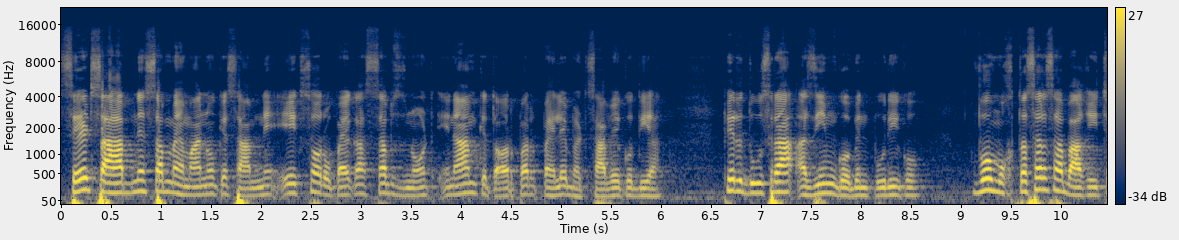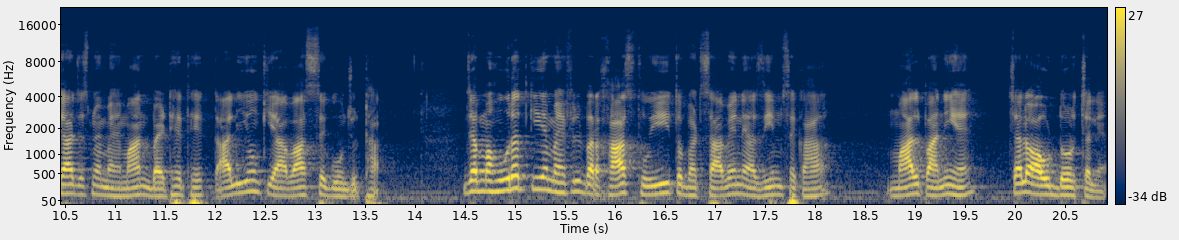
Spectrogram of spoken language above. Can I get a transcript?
سیٹ صاحب نے سب مہمانوں کے سامنے ایک سو روپے کا سبز نوٹ انعام کے طور پر پہلے بھٹساوے کو دیا، پھر دوسرا عظیم گوبند پوری کو۔ وہ مختصر سا باغیچہ جس میں مہمان بیٹھے تھے، تالیوں کی آواز سے گونج اٹھا۔ جب مہورت کی یہ محفل برخاست ہوئی تو بھٹساوے نے عظیم سے کہا، مال پانی ہے، چلو آؤٹ ڈور چلیں۔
